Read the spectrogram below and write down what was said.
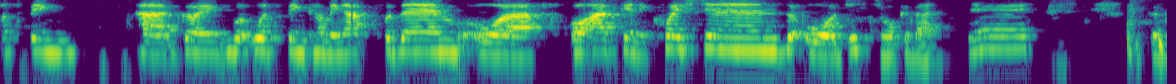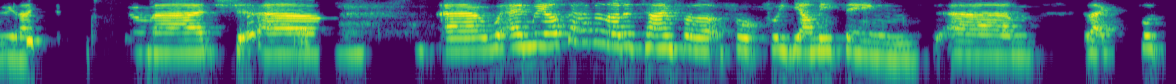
what's been uh, going, what, what's been coming up for them, or or ask any questions, or just talk about sex because we like it so much. Um, uh, and we also have a lot of time for for, for yummy things. Um, like foot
